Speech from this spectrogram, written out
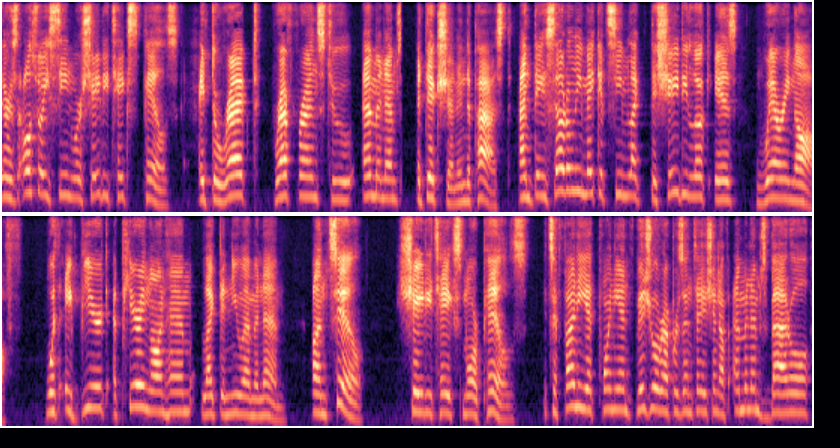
There's also a scene where Shady takes pills, a direct reference to Eminem's addiction in the past, and they suddenly make it seem like the Shady look is wearing off, with a beard appearing on him like the new Eminem, until Shady takes more pills. It's a funny yet poignant visual representation of Eminem's battle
